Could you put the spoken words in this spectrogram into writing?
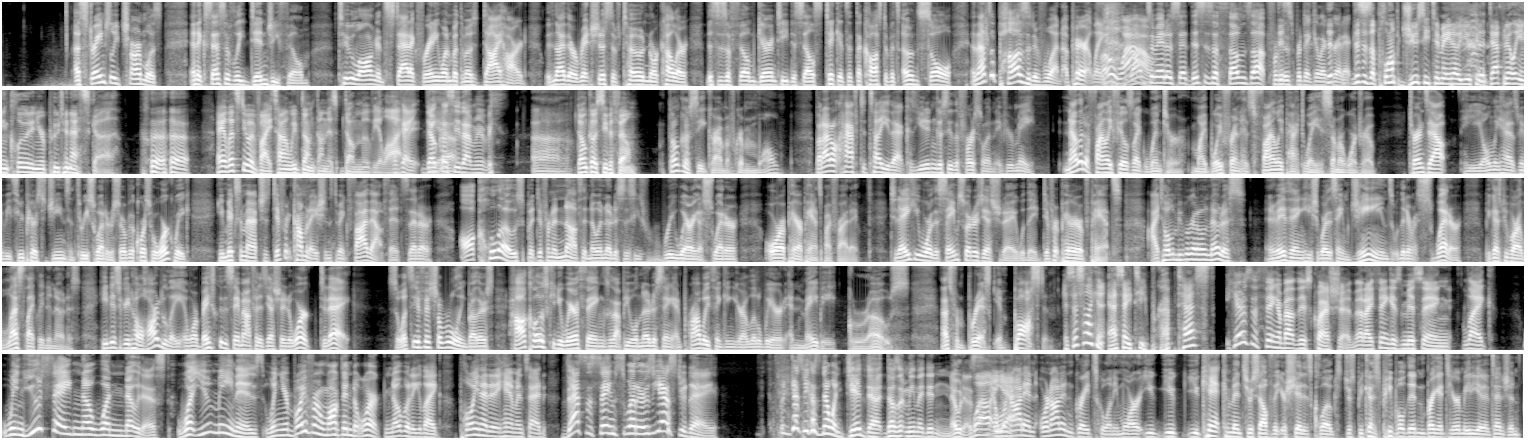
a strangely charmless and excessively dingy film, too long and static for anyone but the most diehard, with neither a richness of tone nor color. This is a film guaranteed to sell tickets at the cost of its own soul, and that's a positive one apparently. Oh, wow. Rotten Tomatoes said this is a thumbs up from this, This- particular Th- critic. This is a plump, juicy tomato you can definitely include in your puttanesca. hey, let's do advice, huh? We've dunked on this dumb movie a lot. Okay, don't go Yeah. see that movie. Uh, don't go see the film. don't go see Crime of Grimwald. But I don't have to tell you that because you didn't go see the first one if you're me. Now that it finally feels like winter, my boyfriend has finally packed away his summer wardrobe. Turns out he only has maybe three pairs of jeans and three sweaters. So over the course of a work week, he mix and matches different combinations to make five outfits that are all close but different enough that no one notices he's re-wearing a sweater or a pair of pants by Friday. Today he wore the same sweater as yesterday with a different pair of pants. I told him people are going to notice, and if anything, he should wear the same jeans with a different sweater because people are less likely to notice. He disagreed wholeheartedly and wore basically the same outfit as yesterday to work today. So what's the official ruling, brothers? How close can you wear things without people noticing and probably thinking you're a little weird and maybe gross? That's from Brisk in Boston. Is this like an SAT prep test? Here's the thing about this question that I think is missing. Like, when you say no one noticed, what you mean is when your boyfriend walked into work, nobody like pointed at him and said, That's the same sweater as yesterday. But just because no one did that doesn't mean they didn't notice. Well, Yeah, we're not in we're not in grade school anymore. You you you can't convince yourself that your shit is cloaked just because people didn't bring it to your immediate attention.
